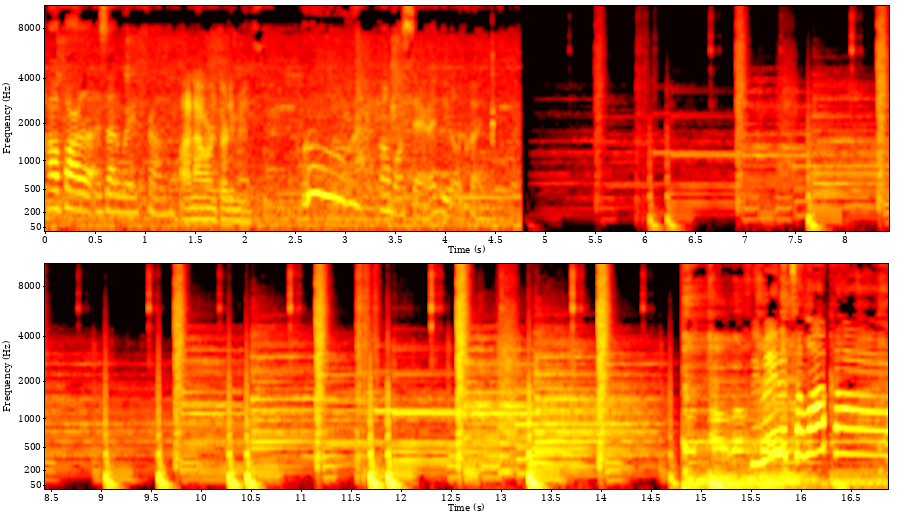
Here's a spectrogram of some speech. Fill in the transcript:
How far is that away from? An hour and 30 minutes. Ooh, almost there. I'd be real quick. We made it to Lockhart!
